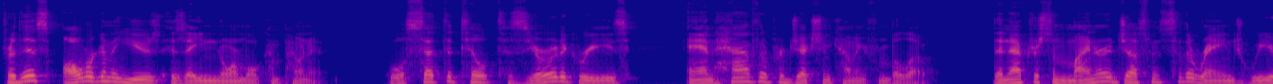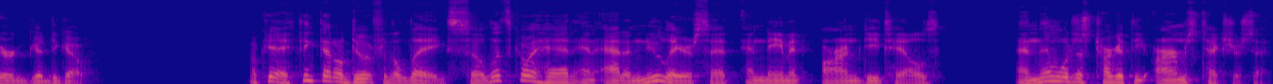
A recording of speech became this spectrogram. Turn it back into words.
For this, all we're going to use is a normal component. We'll set the tilt to 0 degrees and have the projection coming from below. Then after some minor adjustments to the range, we are good to go. Okay, I think that'll do it for the legs, so let's go ahead and add a new layer set and name it Arm Details, and then we'll just target the arms texture set.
